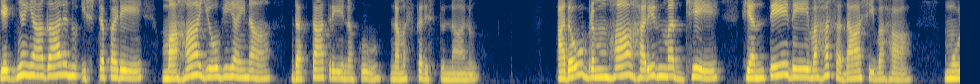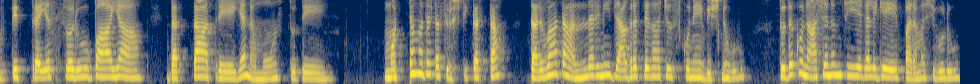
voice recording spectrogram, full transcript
యజ్ఞయాగాలను ఇష్టపడే మహాయోగి అయిన దత్తాత్రేయునకు నమస్కరిస్తున్నాను. అదౌ బ్రహ్మా హరిర్మధ్యే హ్యంతే దేవ సదాశివ. మూర్తిత్రయస్వరూపాయ దత్తాత్రేయ నమోస్తుతే. మొట్టమొదట సృష్టికర్త తరువాత అందరినీ జాగ్రత్తగా చూసుకునే విష్ణువు తుదకు నాశనం చేయగలిగే పరమశివుడు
